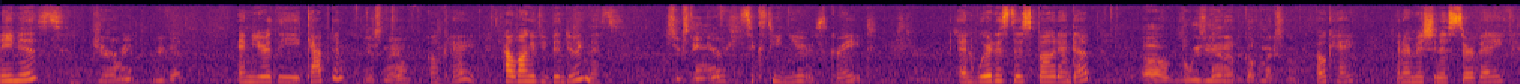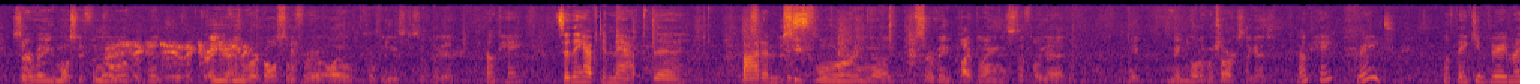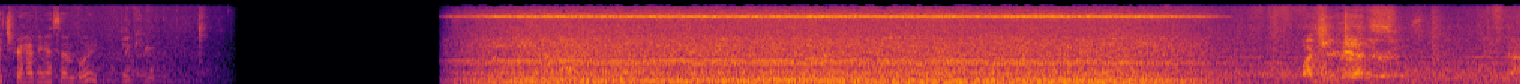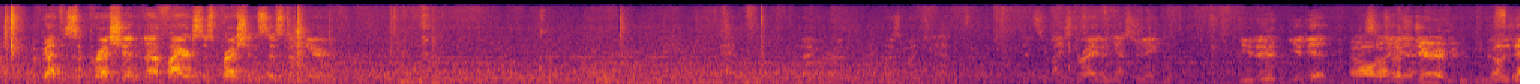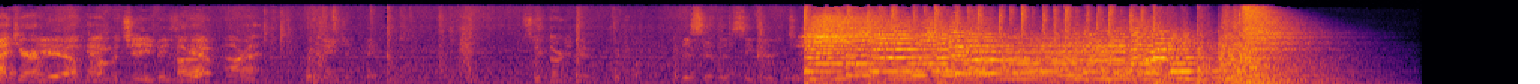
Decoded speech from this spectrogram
name is? Jeramie Rivette? And you're the captain? Yes, ma'am. Okay. How long have you been doing this? 16 years? 16 years. Great. And where does this boat end up? Uh, Louisiana, the Gulf of Mexico. Okay. And our mission is survey? Survey, mostly for NOAA, but AUV work also for oil companies and stuff like that. Okay. So they have to map the bottom. The seafloor and uh, survey pipelines and stuff like that. Make, make nautical charts, I guess. Okay, great. Well, thank you very much for having us on board. Thank you. Watch your head. We've got the suppression, uh, fire suppression system here. Did some nice driving yesterday. You did? You did. Oh, So, that's yeah. Jeramie. Oh, is that Jeramie? Yeah, Okay. I'm the chief. He's the All right. captain. All right. Which engine? C thirty-two. Which one? This is the C-32.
